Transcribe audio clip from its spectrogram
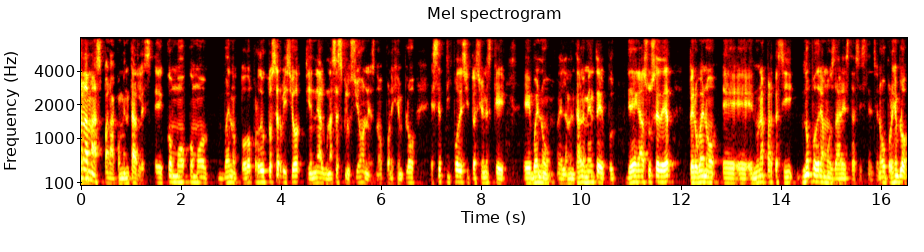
nada más para comentarles, eh, como, como, bueno, todo producto o servicio tiene algunas exclusiones, ¿no? Por ejemplo, ese tipo de situaciones que, eh, bueno, eh, lamentablemente pues, llega a suceder, pero bueno, eh, eh, en una parte así no podríamos dar esta asistencia, ¿no? O, por ejemplo,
